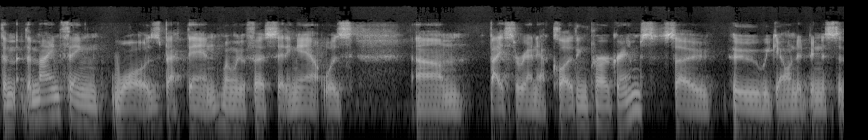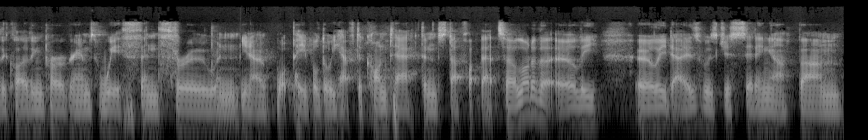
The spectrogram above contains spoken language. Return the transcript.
the the main thing was back then when we were first setting out was. Um, based around our clothing programs. So, who we go and administer the clothing programs with and through, and you know what people do we have to contact and stuff like that. So, a lot of the early early days was just setting up um,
